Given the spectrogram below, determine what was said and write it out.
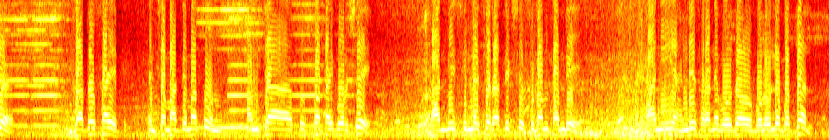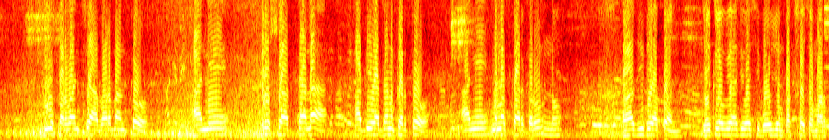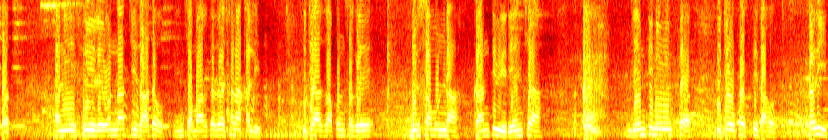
जाधव साहेब यांच्या माध्यमातून आमच्या सुषमाताई बोरशे आणि मी सिन्नर अध्यक्ष सुदाम तांबे आणि हंडे सराने बोल बोलवल्याबद्दल मी सर्वांचे आभार मानतो आणि पुरुष आत्म्याला अभिवादन करतो आणि नमस्कार करून आज इथे आपण एकलव्य आदिवासी बहुजन पक्षाच्या मार्फत आणि श्री रेवणनाथजी जाधव यांच्या मार्गदर्शनाखाली इथे आज आपण सगळे बिरसा मुंडा क्रांतीवीर यांच्या जयंतीनिमित्त इथे उपस्थित आहोत. तरी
